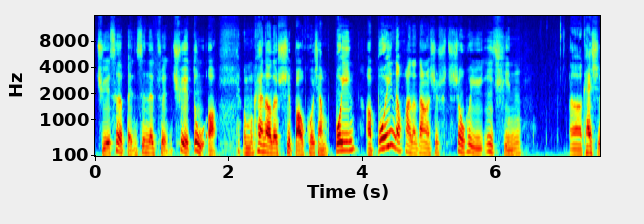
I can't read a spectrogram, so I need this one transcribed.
决策本身的准确度啊，我们看到的是包括像波音啊，波音的话呢，当然是受惠于疫情。呃，开始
